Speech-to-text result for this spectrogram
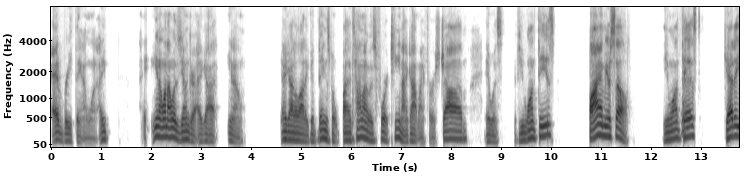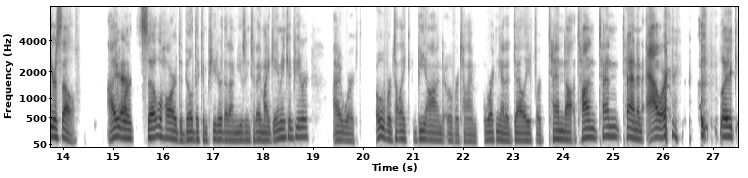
everything I want. I, I- you know, when I was younger, I got, you know, I got a lot of good things, but by the time I was 14, I got my first job. It was, if you want these, buy them yourself. You want this, get it yourself. I Yeah. worked so hard to build the computer that I'm using today, my gaming computer. I worked overtime, like beyond overtime, working at a deli for 10 do- 10 10 10 an hour. like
